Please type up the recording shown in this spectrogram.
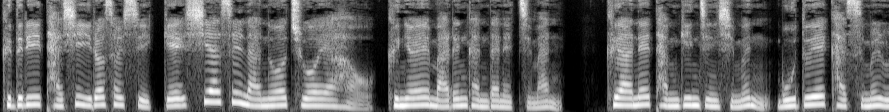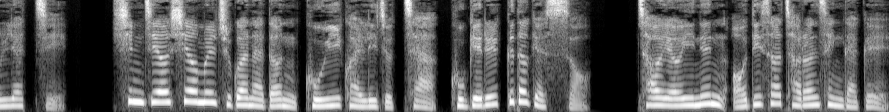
그들이 다시 일어설 수 있게 씨앗을 나누어 주어야 하오. 그녀의 말은 간단했지만 그 안에 담긴 진심은 모두의 가슴을 울렸지. 심지어 시험을 주관하던 고위 관리조차 고개를 끄덕였소. 저 여인은 어디서 저런 생각을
